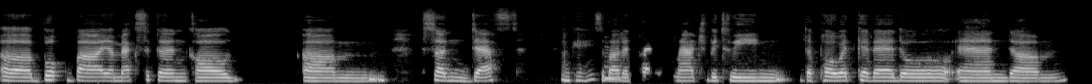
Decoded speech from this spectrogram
a book by a Mexican called um, Sudden Death. Okay. It's about a tennis match between the poet Quevedo and um,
